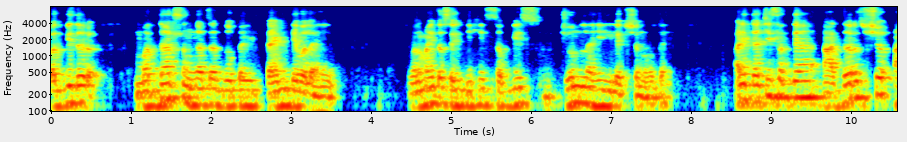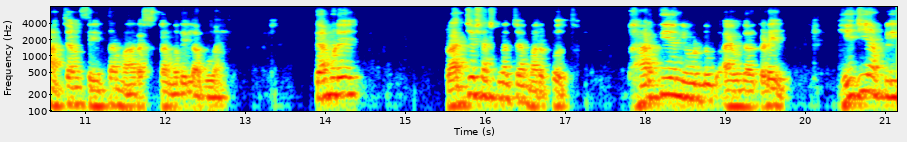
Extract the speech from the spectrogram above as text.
पदवीधर मतदारसंघाचा जो काही टाइम टेबल आहे तुम्हाला माहीत असेल की ही सव्वीस जूनला ही इलेक्शन होत आहे. आणि त्याची सध्या आदर्श आचारसंहिता महाराष्ट्रामध्ये लागू आहे. त्यामुळे राज्य शासनाच्या मार्फत भारतीय निवडणूक आयोगाकडे ही जी आपली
